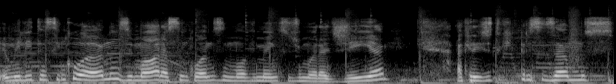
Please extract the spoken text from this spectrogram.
Eu milito há cinco anos e moro há cinco anos no movimento de moradia. Acredito que precisamos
